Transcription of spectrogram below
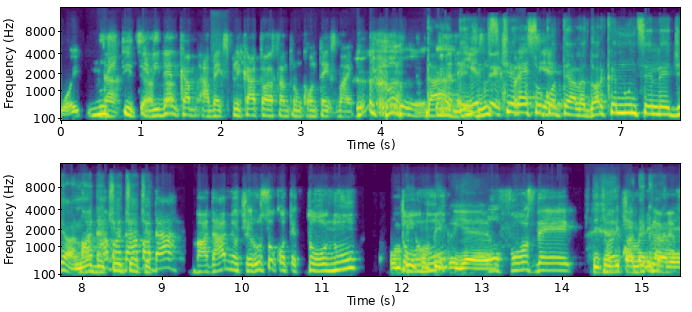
voi nu da. știți asta. Evident că am, am explicat-o asta într-un context mai... Bă, da, deci nu cerea socoteală, doar că nu înțelegea. Ba nu? da, de ce, ba da, ce, ba da, ba da, mi-o cerut socote tonul un pic, tonul un pic, e... a fost de... Știi ce zic americanii?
